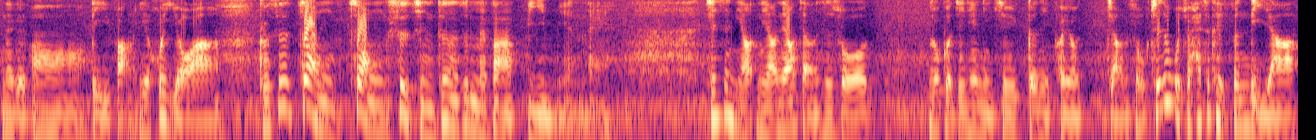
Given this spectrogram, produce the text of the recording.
那个哦，地方也会有啊。可是这种这种事情真的是没办法避免呢。其实你要你要你要讲的是说，如果今天你去跟你朋友讲的时候，其实我觉得还是可以分离啊，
